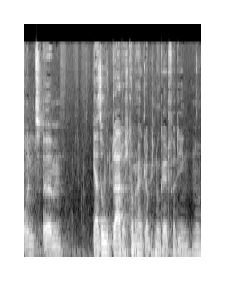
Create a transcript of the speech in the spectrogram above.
Und ähm, ja, so dadurch kann man halt, glaube ich, nur Geld verdienen. Ne?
